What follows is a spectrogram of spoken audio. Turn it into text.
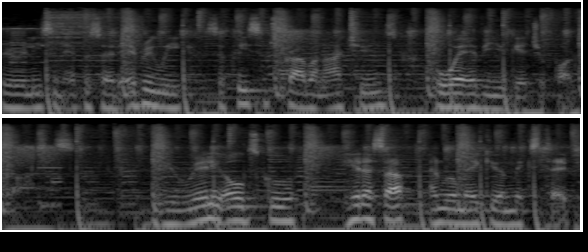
We release an episode every week, so please subscribe on iTunes or wherever you get your podcasts. If you're really old school, hit us up and we'll make you a mixtape.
